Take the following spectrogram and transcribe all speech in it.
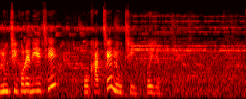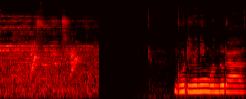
লুচি করে দিয়েছি। ও খাচ্ছে লুচি ওই যে। গুড ইভিনিং বন্ধুরা।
